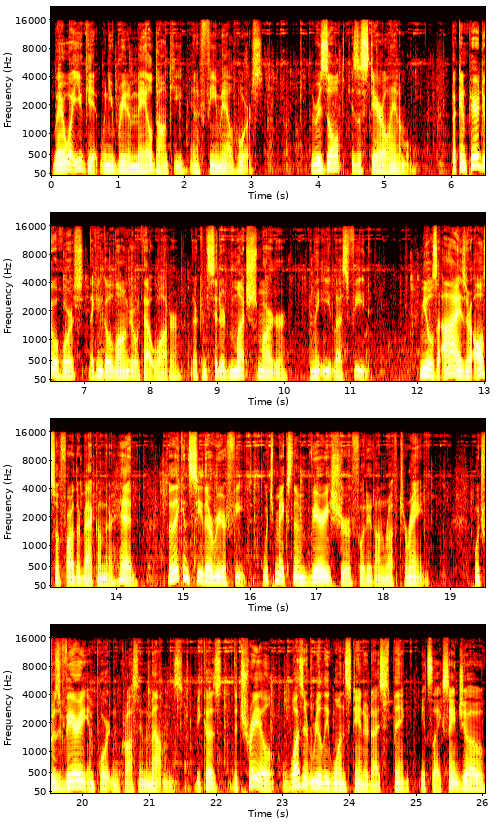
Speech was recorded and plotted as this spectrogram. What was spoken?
They are what you get when you breed a male donkey and a female horse. The result is a sterile animal. But compared to a horse, they can go longer without water, they're considered much smarter, and they eat less feed. Mules' eyes are also farther back on their head, so they can see their rear feet, which makes them very sure footed on rough terrain, which was very important crossing the mountains, because the trail wasn't really one standardized thing. It's like St. Joe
